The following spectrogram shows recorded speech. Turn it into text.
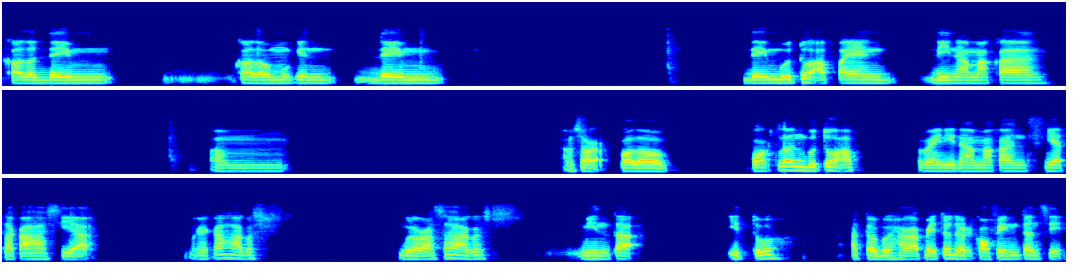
kalau Dame kalau mungkin Dame Dame butuh apa yang dinamakan um, I'm sorry, kalau Portland butuh apa yang dinamakan senjata rahasia, mereka harus, gue rasa harus minta itu atau berharap itu dari Covington sih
